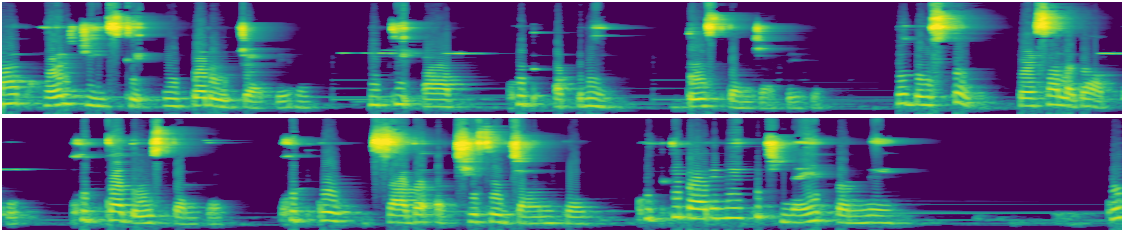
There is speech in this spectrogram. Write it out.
आप हर चीज़ के ऊपर उठ जाते हो। क्योंकि आप खुद अपने दोस्त बन जाते हो। तो दोस्तों, कैसा लगा आपको? खुद का दोस्त बनकर, खुद को ज़्यादा अच्छे से जानकर, खुद के बारे में कुछ नए पढ़ने को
